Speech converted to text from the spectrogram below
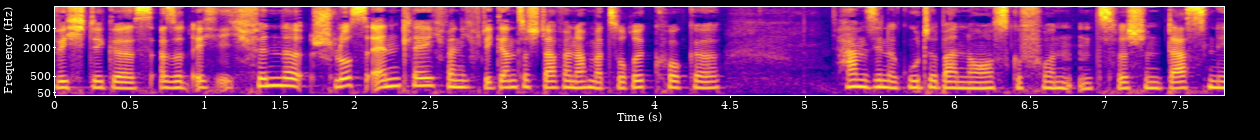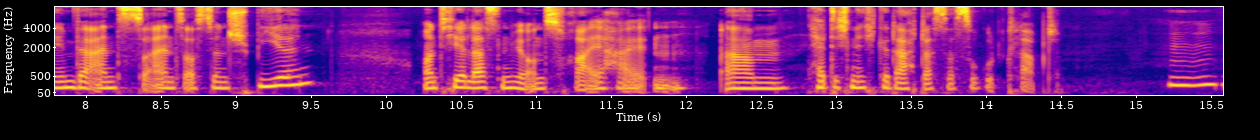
Wichtiges. Also ich, ich finde schlussendlich, wenn ich auf die ganze Staffel nochmal zurückgucke, haben sie eine gute Balance gefunden zwischen das nehmen wir eins zu eins aus den Spielen und hier lassen wir uns Freiheiten. Ähm, hätte ich nicht gedacht, dass das so gut klappt. Mhm.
